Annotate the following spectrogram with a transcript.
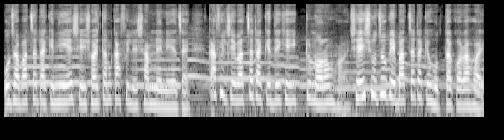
ওঝা বাচ্চাটাকে নিয়ে সেই শয়তান কাফিলের সামনে নিয়ে যায়। কাফিল সেই বাচ্চাটাকে দেখে একটু নরম হয়। সেই সুযোগে বাচ্চাটাকে হত্যা করা হয়।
